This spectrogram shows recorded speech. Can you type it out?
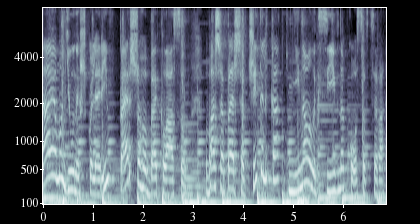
Вітаємо юних школярів першого Б класу. Ваша перша вчителька Ніна Олексіївна Косовцева.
